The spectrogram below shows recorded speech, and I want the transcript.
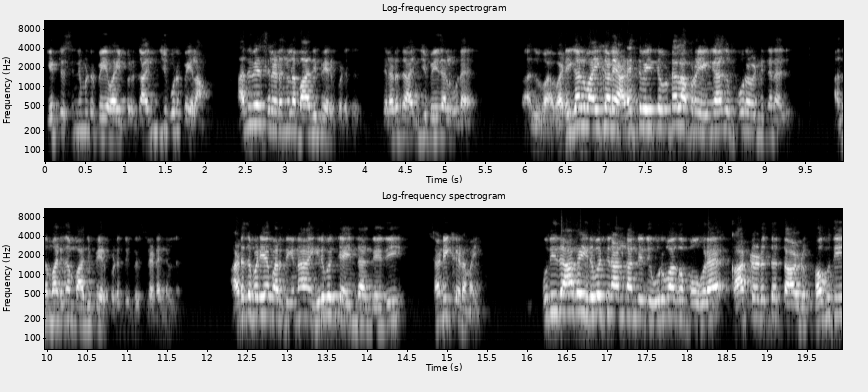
எட்டு சென்டிமீட்டர் பெய்ய வாய்ப்பு இருக்கு. அஞ்சு கூட பெய்யலாம். அதுவே சில இடங்கள்ல பாதிப்பு ஏற்படுது. சில இடத்துல அஞ்சு பெய்தால் கூட. அது வடிகால் வாய்க்காலை அடைத்து வைத்து விட்டால் அப்புறம் எங்கேயாவது பூர வேண்டியதானே அது. அந்த மாதிரி தான் பாதிப்பு ஏற்படுது இப்ப சில இடங்கள்ல. அடுத்தபடியா பார்த்தீங்கன்னா இருபத்தி ஐந்தாம் தேதி சனிக்கிழமை. புதிதாக இருபத்தி நான்காம் தேதி உருவாக போகிற காற்றழுத்த தாழ்வு பகுதி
